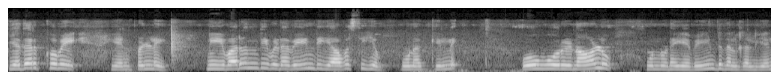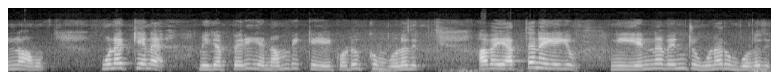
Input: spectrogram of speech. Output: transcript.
எதற்குமே என் பிள்ளை நீ வருந்திவிட வேண்டிய அவசியம் உனக்கில்லை. ஒவ்வொரு நாளும் உன்னுடைய வேண்டுதல்கள் எல்லாமும் உனக்கென மிகப்பெரிய நம்பிக்கையை கொடுக்கும் பொழுது அவை அத்தனையையும் நீ என்னவென்று உணரும் பொழுது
